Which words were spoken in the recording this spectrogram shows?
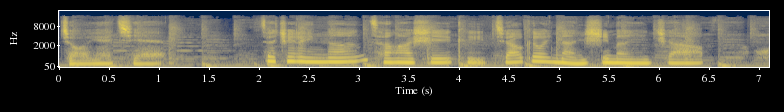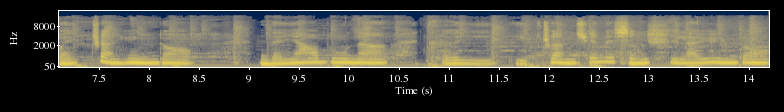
就越浅。在这里呢，苍老师可以教各位男士们一招回转运动。你的腰部呢，可以以转圈的形式来运动，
